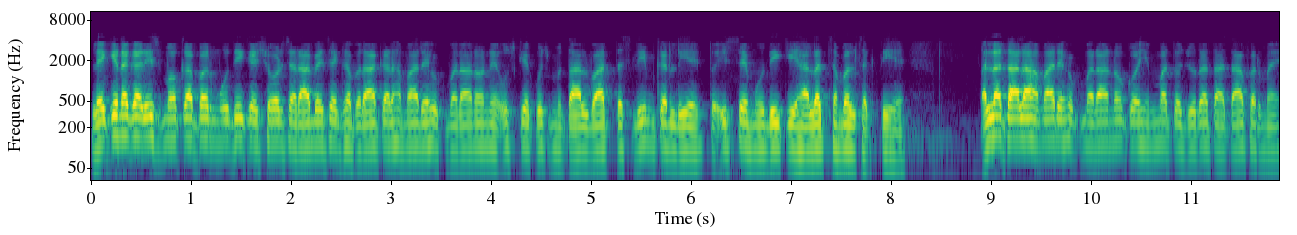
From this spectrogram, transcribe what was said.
لیکن اگر اس موقع پر مودی کے شور شرابے سے گھبرا کر ہمارے حکمرانوں نے اس کے کچھ مطالبات تسلیم کر لیے تو اس سے مودی کی حالت سنبھل سکتی ہے۔ اللہ تعالی ہمارے حکمرانوں کو ہمت و جرت عطا فرمائے۔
